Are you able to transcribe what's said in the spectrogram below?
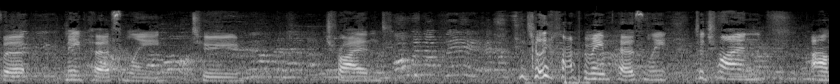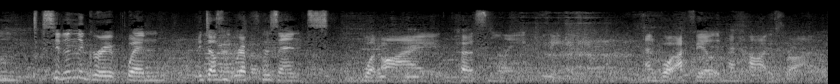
for me personally to try and it's really hard for me personally to try and um, sit in the group when it doesn't represent what I personally think and what I feel in my heart is right.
